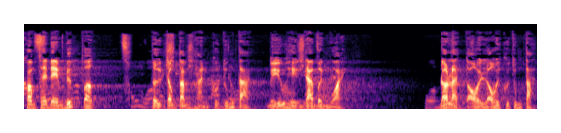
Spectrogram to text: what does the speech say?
Không thể đem đức phật từ trong tâm hành của chúng ta biểu hiện ra bên ngoài. Đó là tội lỗi của chúng ta.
